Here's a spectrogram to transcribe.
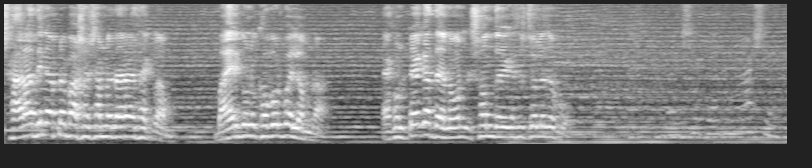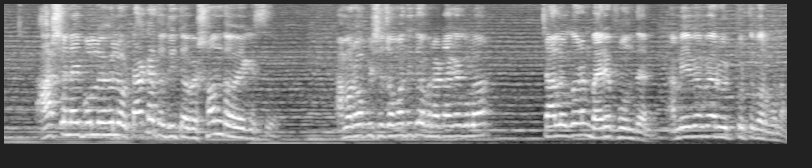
সারাদিন আপনার বাসার সামনে দাঁড়ায় থাকলাম। বাইরের কোনো খবর পাইলাম না। এখন টাকা দেন সন্ধ্যা হয়ে গেছে চলে যাব। আসে নাই। বললে হলো টাকা তো দিতে হবে সন্ধ্যা হয়ে গেছে। আমার অফিসে জমা দিতে হবে না টাকাগুলো। চালু করেন বাইরে ফোন দেন। আমি এইভাবে আর ওয়েট করতে পারব না।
